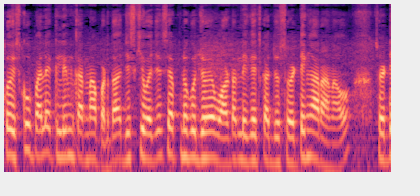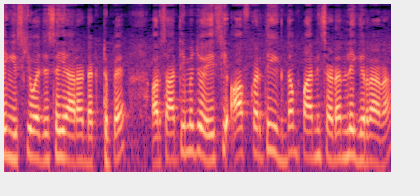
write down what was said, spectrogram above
तो इसको पहले क्लीन करना पड़ता है जिसकी वजह से अपने को जो है वाटर लीकेज का जो स्वेटिंग आ रहा ना हो स्वेटिंग इसकी वजह से ही आ रहा डक्ट पे। और साथ ही में जो एसी ऑफ़ करती, एकदम पानी सडनली गिर रहा ना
